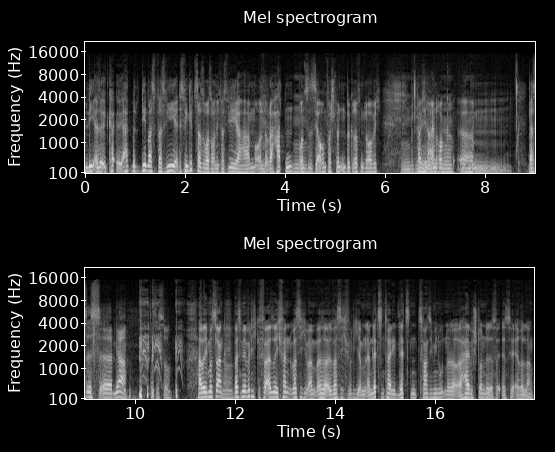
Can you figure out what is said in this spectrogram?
li- also ka- hat mit dem, was, was wir, deswegen gibt's da sowas auch nicht, was wir hier haben und oder hatten. Bei uns ist es ja auch im Verschwinden begriffen, glaube ich. Habe ich den Eindruck. Ja. Ähm, das ist, ähm, ja, das ist so. Aber ich muss sagen, Genau. was mir wirklich gefällt, also ich fand, was ich, also was ich wirklich am, am letzten Teil, die letzten 20 Minuten oder eine halbe Stunde, das ist ja irre lang,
